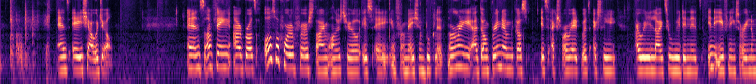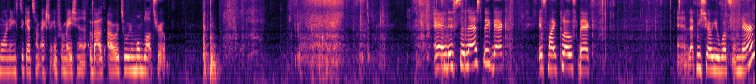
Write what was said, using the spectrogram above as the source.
and a shower gel. And something I brought also for the first time on the trail is a information booklet. Normally I don't bring them because it's extra weight, but actually I really like to read in it in the evenings or in the mornings to get some extra information about our Tour de Mont Blanc trail. And this is the last big bag. It's my clothes bag. And let me show you what's in there.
